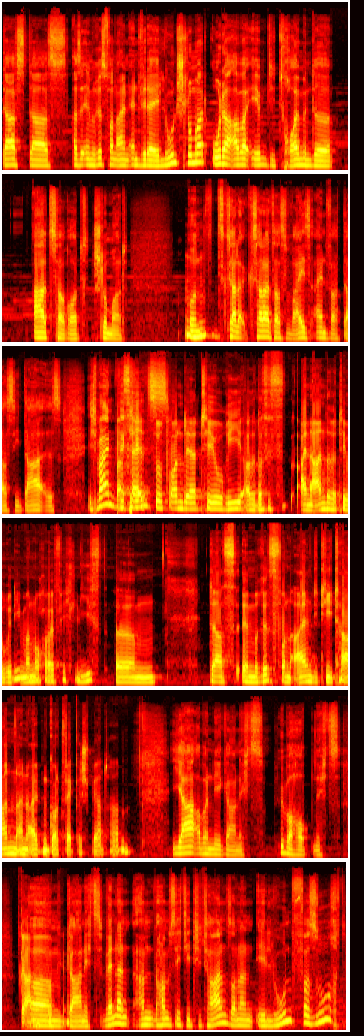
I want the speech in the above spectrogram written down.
dass das, also im Riss von allen entweder Elun schlummert oder aber eben die träumende Azaroth schlummert. Und mhm. Xalatas weiß einfach, dass sie da ist. Ich meine, was hältst du von der Theorie? Also, das ist eine andere Theorie, die man noch häufig liest, ähm, dass im Riss von allen die Titanen einen alten Gott weggesperrt haben. Ja, aber nee, gar nichts. Überhaupt nichts. Gar, nicht, ähm, okay. gar nichts. Wenn, dann haben, haben sich die Titanen, sondern Elun versucht,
